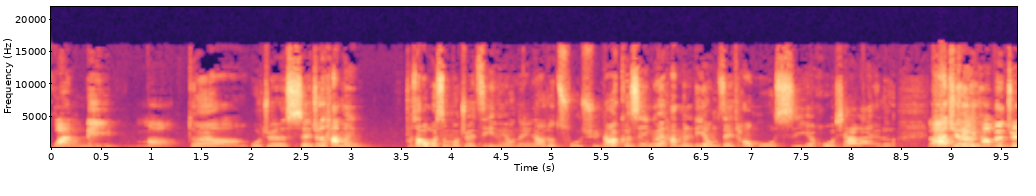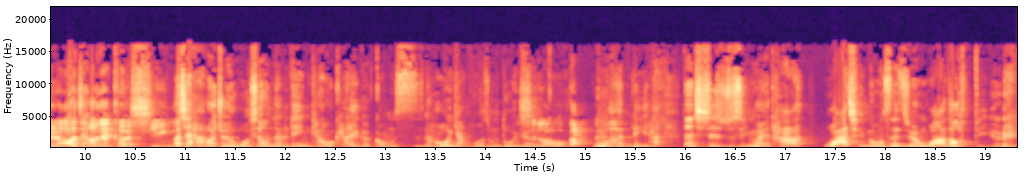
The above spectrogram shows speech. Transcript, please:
惯例吗？对啊，我觉得是，就是他们不知道为什么觉得自己很有能力，然后就出去，然后可是因为他们利用这一套模式也活下来了，他却他们觉得哦，这好像可行，而且他会觉得我是有能力，你看我开了一个公司，然后我养活这么多员老板，我很厉害，但其实只是因为他挖钱公司的资源挖到底而已，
